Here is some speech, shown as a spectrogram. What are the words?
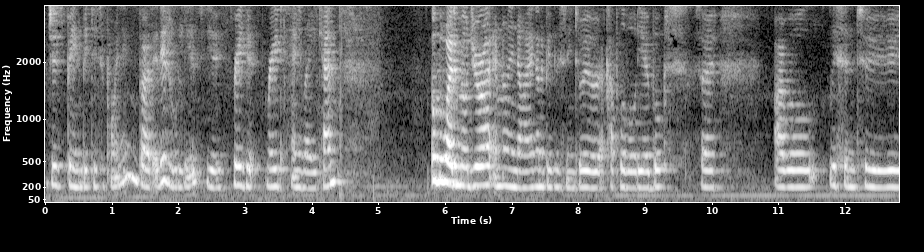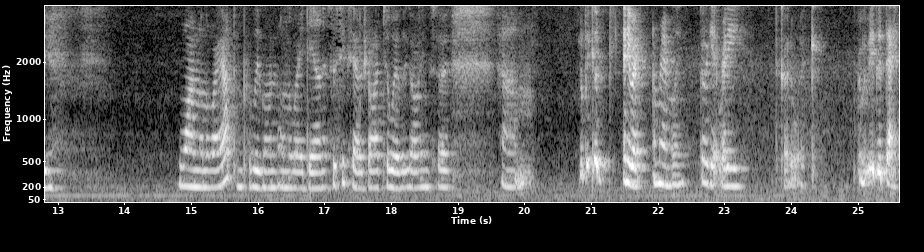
which has been a bit disappointing, but it is what it is. You read it, read any way you can. On the way to Mildura, Emily and I are going to be listening to a couple of audiobooks, so I will listen to one on the way up and probably one on the way down. It's a six hour drive to where we're going, so um, it'll be good. Anyway, I'm rambling. Gotta get ready to go to work. It's gonna be a good day.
